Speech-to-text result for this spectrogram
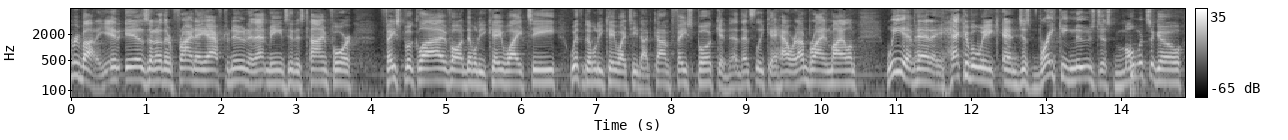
everybody. It is another Friday afternoon, and that means it is time for Facebook Live on WKYT with WKYT.com, Facebook, and uh, that's Lee K. Howard. I'm Brian Milam. We have had a heck of a week, and just breaking news just moments ago.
